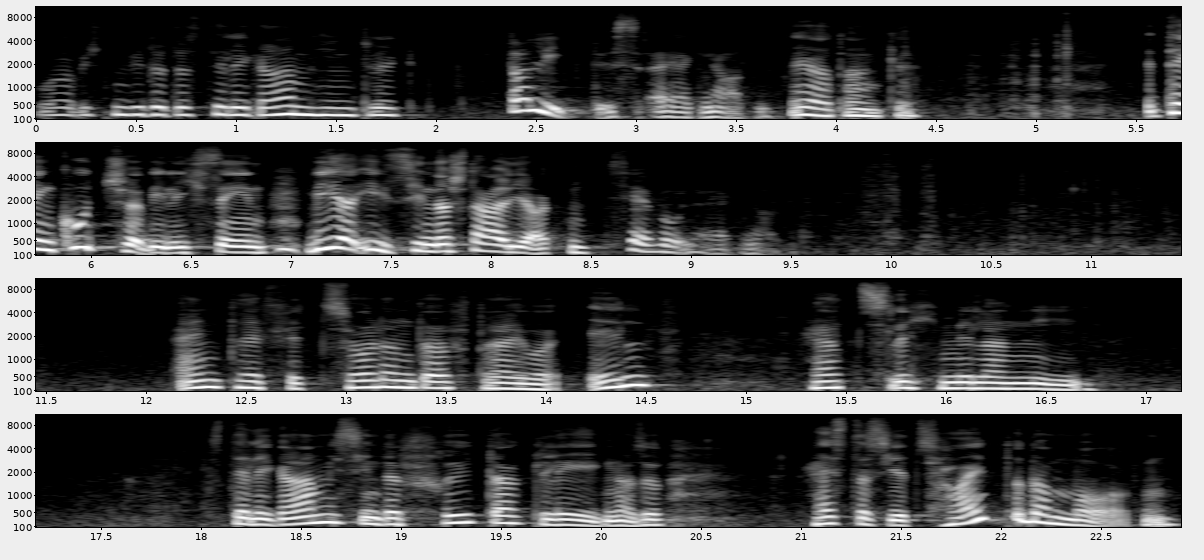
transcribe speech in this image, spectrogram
Wo habe ich denn wieder das Telegramm hingelegt? Da liegt es, Euer Gnaden. Ja, danke. Den Kutscher will ich sehen, wie er ist in der Stahljacken. Sehr wohl, Euer Gnaden. Eintreffe Zollendorf 3.11 Uhr. Herzlich Melanie. Das Telegramm ist in der Frühtag gelegen. Also heißt das jetzt heute oder morgen?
